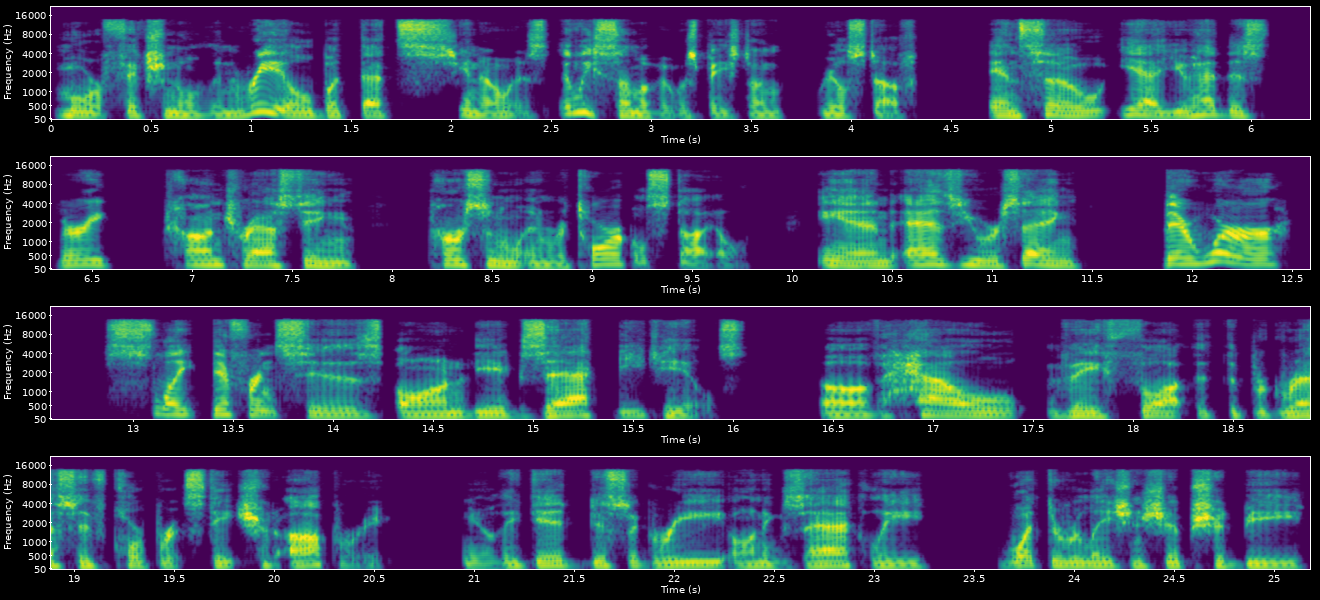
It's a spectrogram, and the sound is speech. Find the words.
more fictional than real, but that's, you know, at least some of it was based on real stuff. And so, yeah, you had this very contrasting personal and rhetorical style. And as you were saying, there were slight differences on the exact details of how they thought that the progressive corporate state should operate. You know, they did disagree on exactly what the relationship should be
